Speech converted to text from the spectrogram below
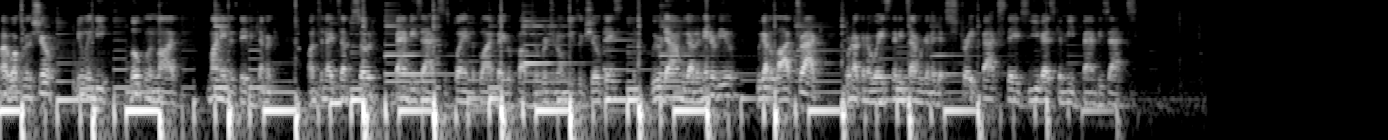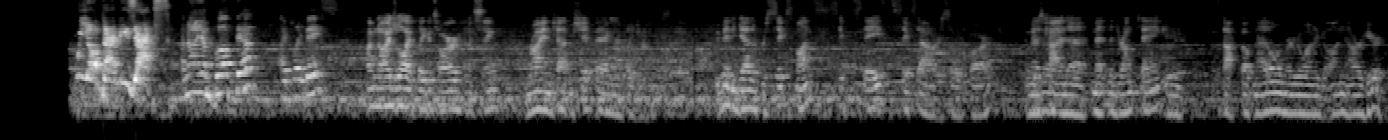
All right, welcome to the show. New indie, local and live. My name is David Kemick. On tonight's episode, Bambi's Axe is playing the Blind Beggar Pub's original music showcase. We were down, we got an interview, we got a live track. We're not gonna waste any time, we're gonna get straight backstage so you guys can meet Bambi's Axe. We are Bambi's Axe! And I am Bob Death. I play bass. I'm Nigel, I play guitar and I sing. I'm Ryan Captain Shitbag and I play drums. We've been together for six months, six days, six hours so far. And we just kind of met in the drum tank and talked about metal and where we wanted to go, and now we're here.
